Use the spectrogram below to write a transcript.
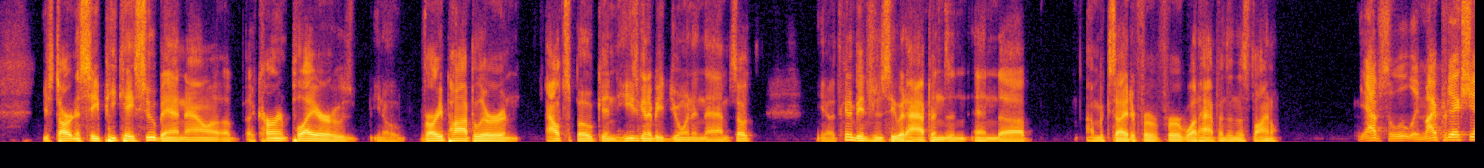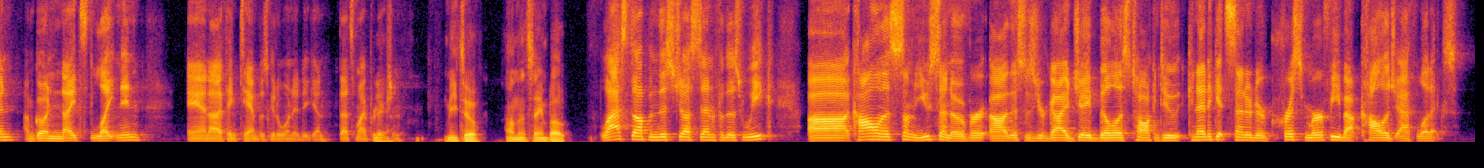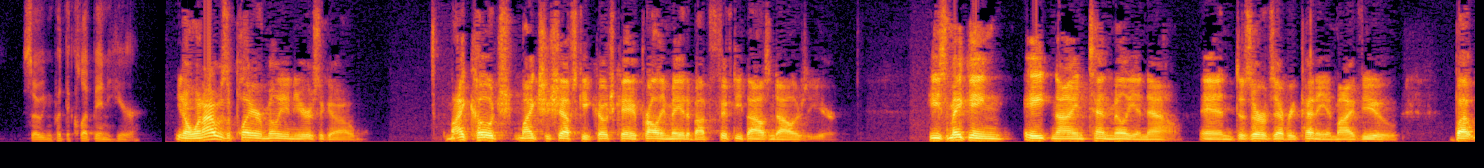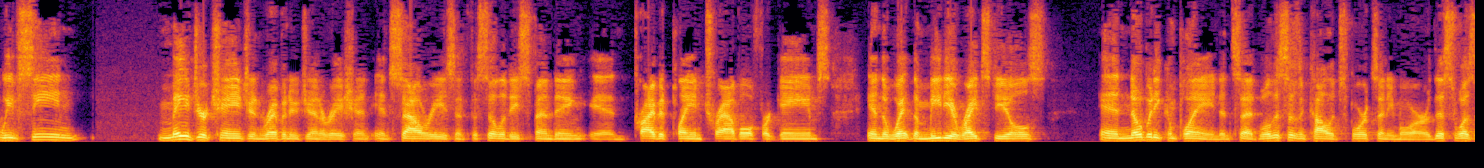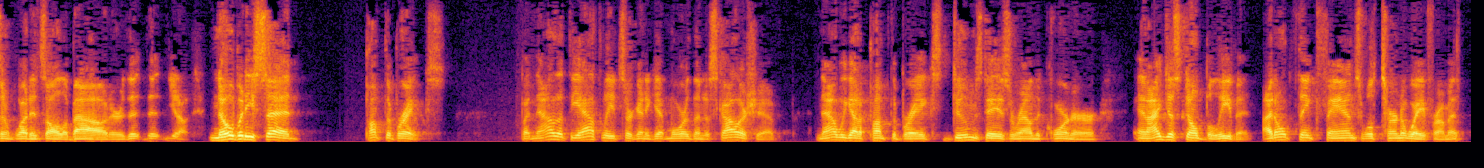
you're starting to see PK Subban now, a, a current player who's, you know, very popular and outspoken. He's going to be joining them. So, you know, it's going to be interesting to see what happens. And, and uh, I'm excited for, for what happens in this final. Yeah, absolutely. My prediction I'm going Knights, Lightning, and I think Tampa's going to win it again. That's my prediction. Me too. I'm in the same boat. Last up in this just in for this week, uh, Colin, this is something you sent over. Uh, this is your guy Jay Bilas talking to Connecticut Senator Chris Murphy about college athletics. So we can put the clip in here. you know, when I was a player a million years ago, my coach, Mike Krzyzewski, Coach K, probably made about fifty thousand dollars a year. He's making eight, nine, ten million now, and deserves every penny in my view. But we've seen major change in revenue generation, in salaries and facility spending, in private plane travel for games, in the way the media rights deals and nobody complained and said, "Well, this isn't college sports anymore. Or, this wasn't what it's all about," or that, that you know, nobody said, "Pump the brakes." But now that the athletes are going to get more than a scholarship, now we got to pump the brakes. Doomsday is around the corner, and I just don't believe it. I don't think fans will turn away from it.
